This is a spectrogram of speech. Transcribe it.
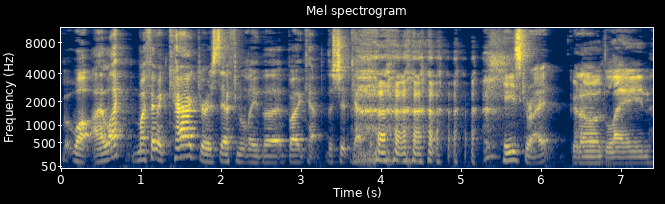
but well, I like my favorite character is definitely the boat cap, the ship captain. He's great. Good Um, old Lane.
